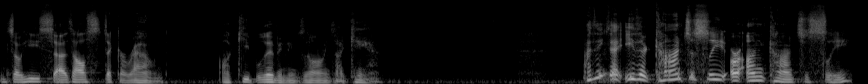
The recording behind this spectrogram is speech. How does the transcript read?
And so he says, I'll stick around. I'll keep living as long as I can. I think that either consciously or unconsciously,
